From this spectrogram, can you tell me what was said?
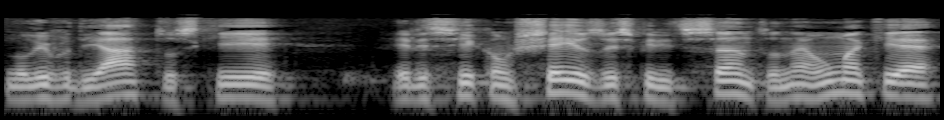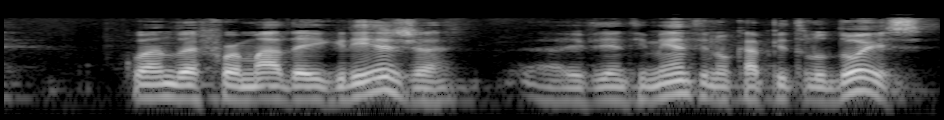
no livro de Atos que eles ficam cheios do Espírito Santo, né? Uma que é quando é formada a igreja, evidentemente no capítulo 2,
